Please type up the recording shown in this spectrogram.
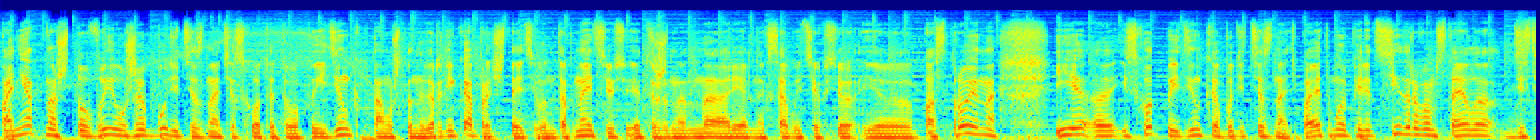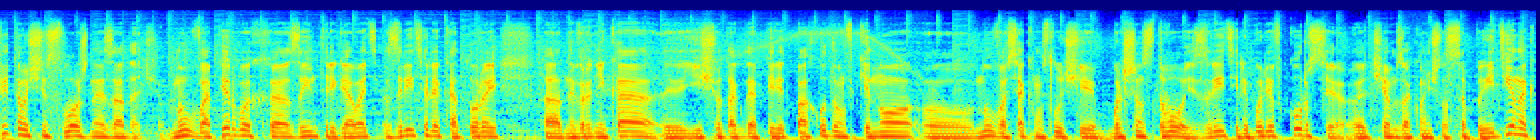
Понятно, что вы уже будете знать исход этого поединка, потому что наверняка прочитаете в интернете, это же на, на реальных событиях все построено, и исход поединка будете знать. Поэтому перед Сидоровым стояла действительно очень сложная задача. Ну, во-первых, э, заинтриговать зрителя, который э, наверняка э, еще тогда перед походом в кино, ну, во всяком случае, большинство из зрителей были в курсе, чем закончился поединок.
